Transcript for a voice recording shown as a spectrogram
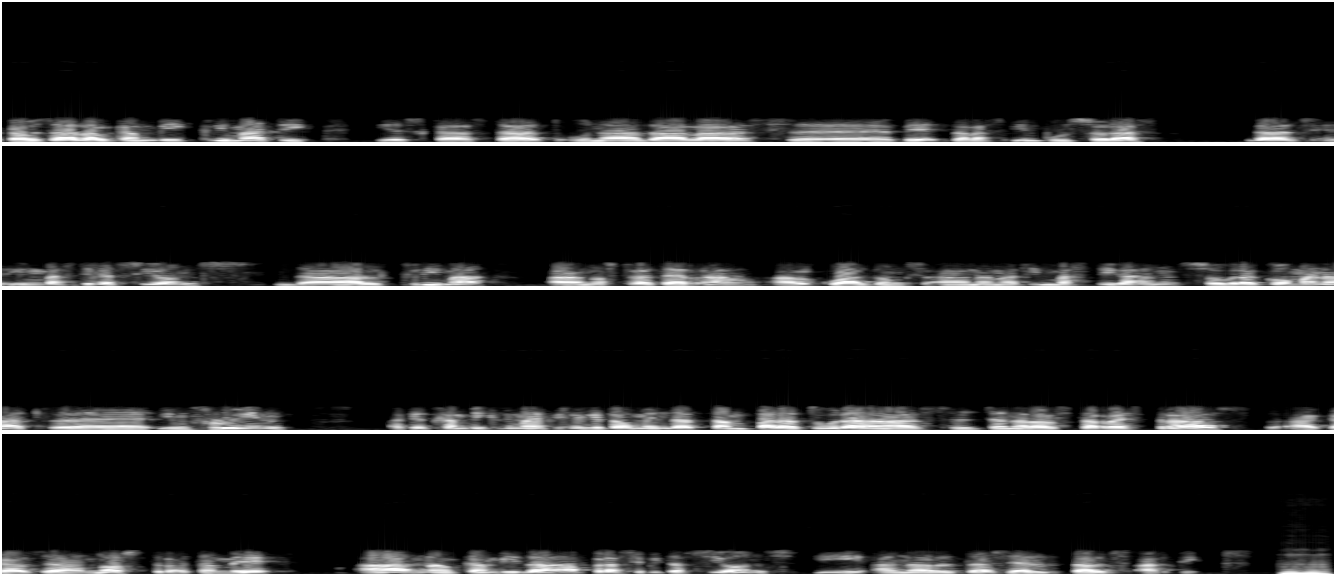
a causa del canvi climàtic, i és que ha estat una de les, eh, bé, de les impulsores de les investigacions del clima a la nostra Terra, al qual doncs, han anat investigant sobre com ha anat eh, influint aquest canvi climàtic, aquest augment de temperatures generals terrestres a casa nostra. També en el canvi de precipitacions i en el desgel dels àrtics. Uh -huh.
